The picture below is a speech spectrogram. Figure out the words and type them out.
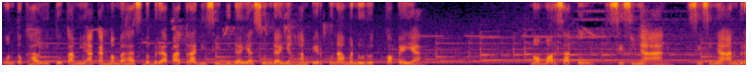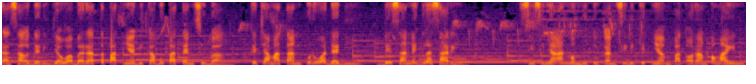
Untuk hal itu kami akan membahas beberapa tradisi budaya Sunda yang hampir punah menurut Kopeya. Nomor 1. Sisingaan. Sisingaan berasal dari Jawa Barat tepatnya di Kabupaten Subang, Kecamatan Purwadadi, Desa Neglasari. Sisingaan membutuhkan sedikitnya empat orang pemain,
